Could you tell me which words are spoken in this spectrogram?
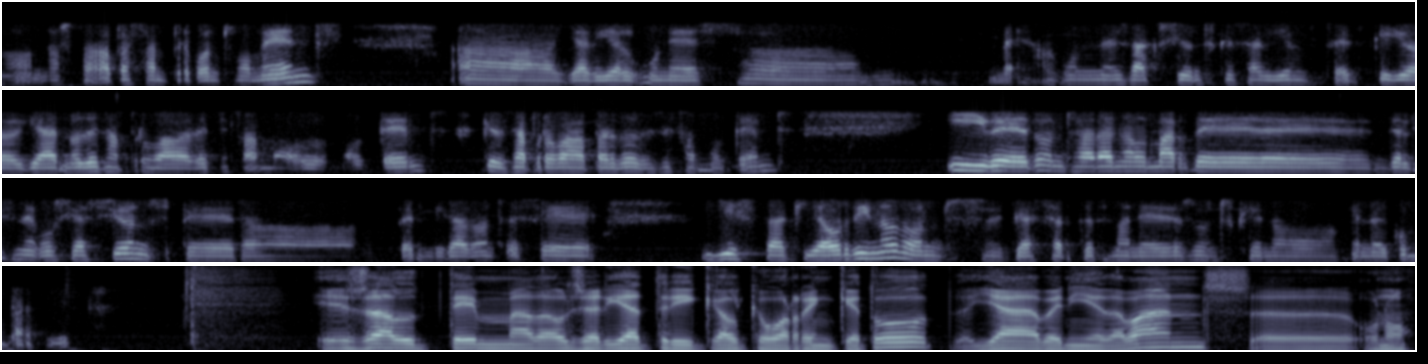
no, no estava passant per bons moments. Uh, hi havia algunes, uh, bé, algunes accions que s'havien fet que jo ja no desaprovava des de fa molt, molt temps, que desaprovava, perdó, des de fa molt temps. I bé, doncs ara en el marc de, de les negociacions per, uh, per mirar doncs, de fer llista aquí a Ordino, doncs hi ha certes maneres doncs, que, no, que no he compartit. És el tema del geriàtric el que ho arrenca tot? Ja venia d'abans eh, o no?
